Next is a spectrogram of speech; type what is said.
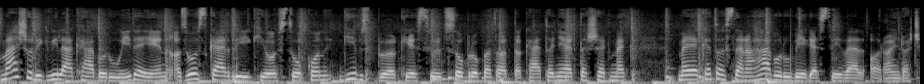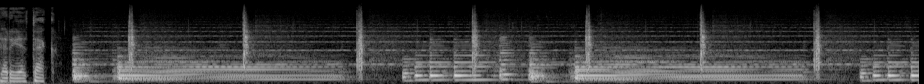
A második világháború idején az Oscar díjkiosztókon Gibbsből készült szobrokat adtak át a nyerteseknek, melyeket aztán a háború végeztével aranyra cseréltek. Thank you.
